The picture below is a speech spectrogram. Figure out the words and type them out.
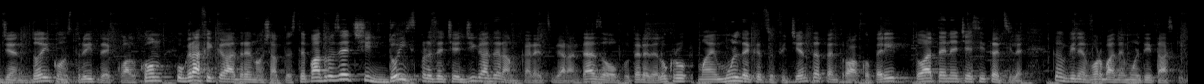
Gen 2 construit de Qualcomm cu grafică Adreno 740 și 12 GB de RAM, care îți garantează o putere de lucru mai mult decât suficientă pentru a acoperi toate necesitățile când vine vorba de multitasking.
